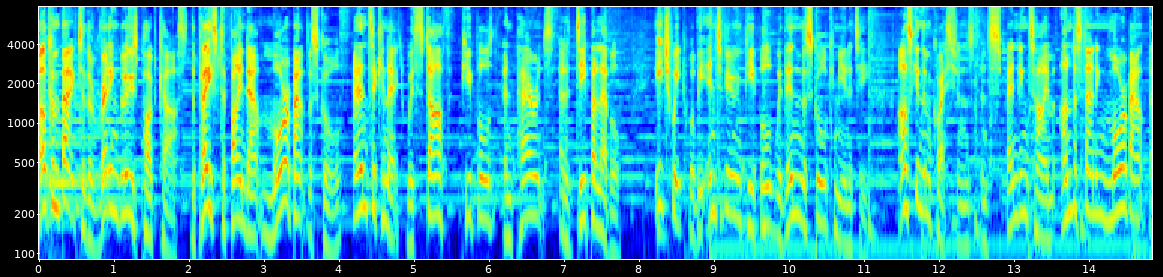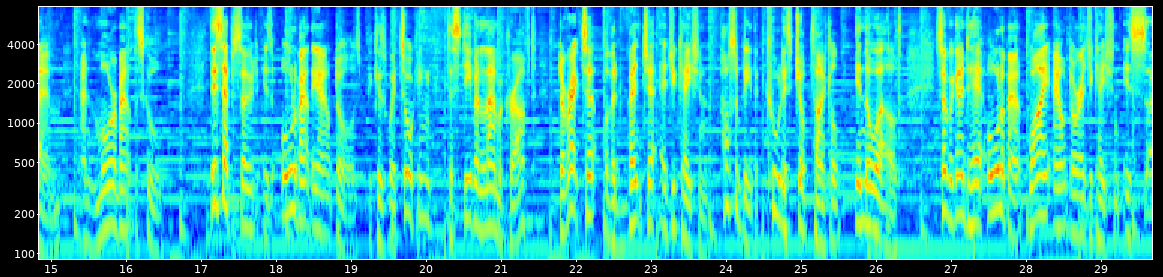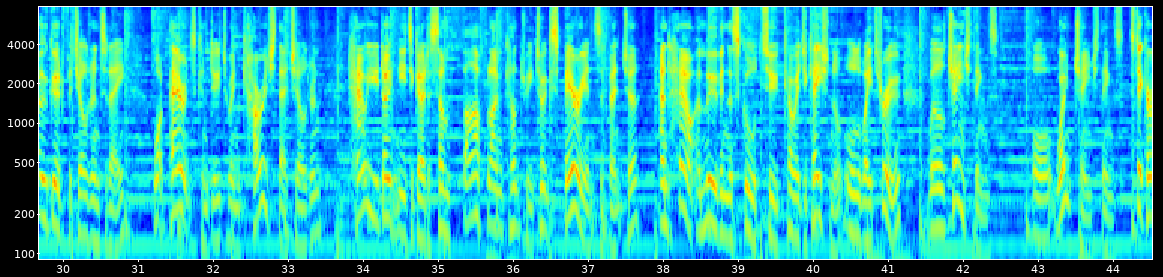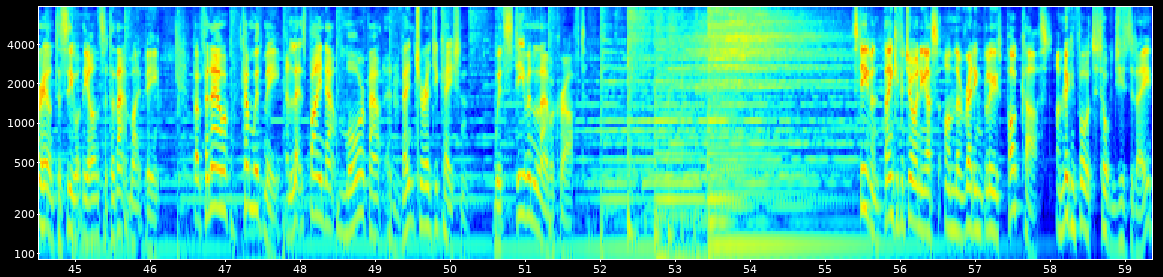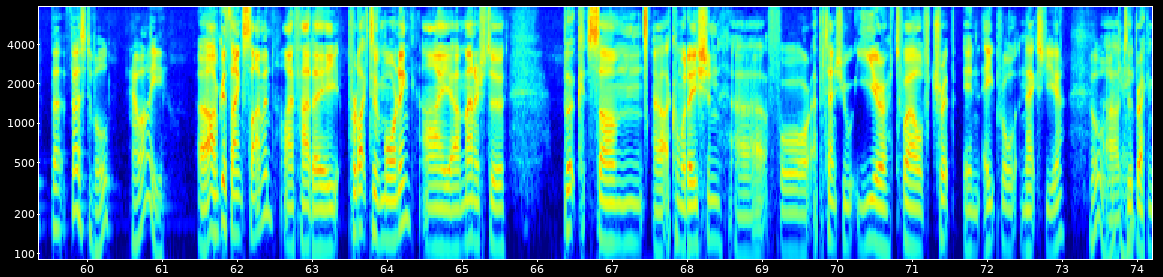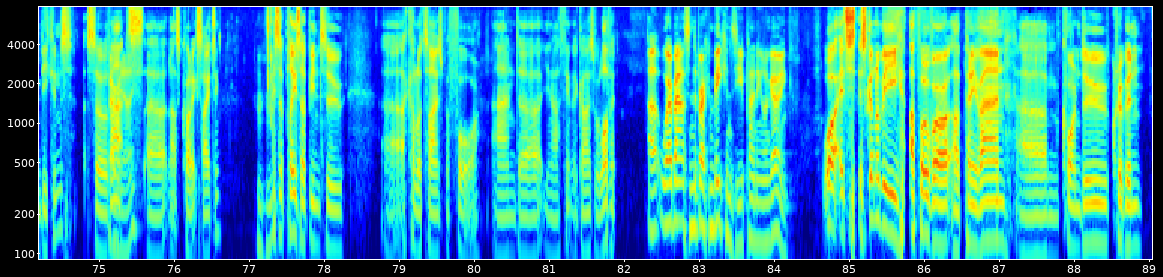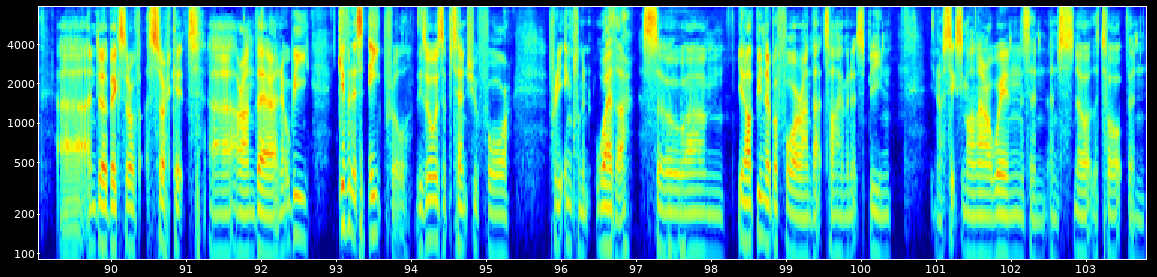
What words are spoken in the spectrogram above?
Welcome back to the Reading Blues podcast, the place to find out more about the school and to connect with staff, pupils, and parents at a deeper level. Each week, we'll be interviewing people within the school community, asking them questions and spending time understanding more about them and more about the school. This episode is all about the outdoors because we're talking to Stephen Lamacraft, Director of Adventure Education, possibly the coolest job title in the world. So, we're going to hear all about why outdoor education is so good for children today, what parents can do to encourage their children, how you don't need to go to some far flung country to experience adventure, and how a move in the school to co-educational all the way through will change things or won't change things. Stick around to see what the answer to that might be. But for now, come with me and let's find out more about adventure education with Stephen Lamacraft. Stephen, thank you for joining us on the Reading Blues podcast. I'm looking forward to talking to you today. But first of all, how are you? Uh, I'm good, thanks, Simon. I've had a productive morning. I uh, managed to book some uh, accommodation uh, for a potential year 12 trip in April next year oh, okay. uh, to the Brecon Beacons. So Very that's nice. uh, that's quite exciting. Mhm. It's a place I've been to uh, a couple of times before, and uh, you know I think the guys will love it. Uh, whereabouts in the Brecon Beacons are you planning on going? Well, it's it's going to be up over uh, Pen y Fan, um, Corndoo, Cribyn, uh, and do a big sort of circuit uh, around there. And it will be, given it's April, there's always a potential for pretty inclement weather. So um, you know, I've been there before around that time, and it's been you know 60 mile an hour winds and, and snow at the top and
